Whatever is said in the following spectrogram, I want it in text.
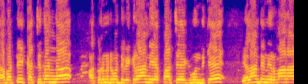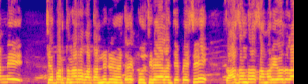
కాబట్టి ఖచ్చితంగా అక్కడ ఉన్నటువంటి విగ్రహాన్ని ఏర్పాటు చేయక ముందుకే ఎలాంటి నిర్మాణాన్ని చేపడుతున్నారో వాటన్నిటిని వెంటనే కూల్చివేయాలని చెప్పేసి స్వాతంత్ర సమరయోధుల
